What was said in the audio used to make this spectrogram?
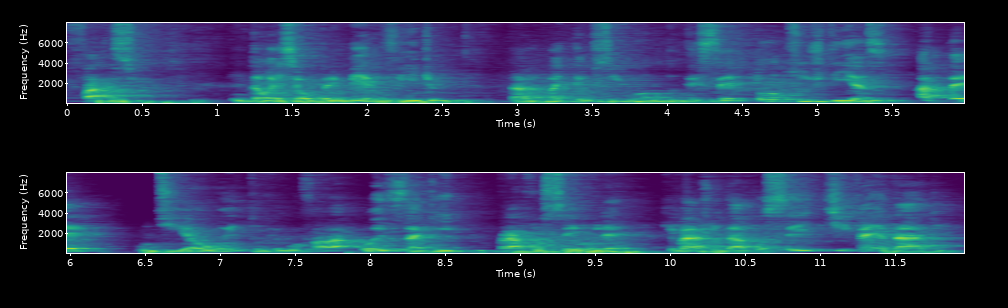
fácil. Então esse é o primeiro vídeo, tá? vai ter o segundo, o terceiro, todos os dias até o dia 8. Eu vou falar coisas aqui para você, mulher, que vai ajudar você de verdade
